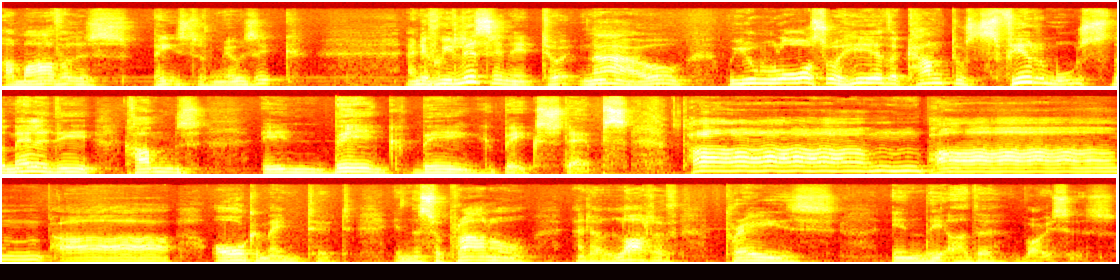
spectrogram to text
a marvelous piece of music. And if we listen it to it now, you will also hear the cantus firmus, the melody comes in big, big, big steps. Tam, pam, pa, augmented in the soprano and a lot of praise in the other voices.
